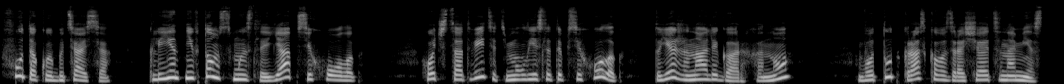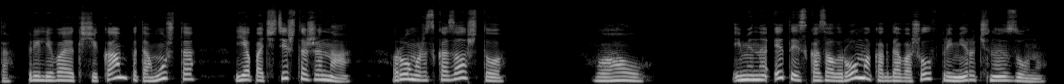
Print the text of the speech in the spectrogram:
Фу, такой быть, Ася. Клиент не в том смысле, я психолог. Хочется ответить, мол, если ты психолог, то я жена олигарха, но... Вот тут краска возвращается на место, приливая к щекам, потому что я почти что жена. Рома рассказал, что... Вау! Именно это и сказал Рома, когда вошел в примерочную зону.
